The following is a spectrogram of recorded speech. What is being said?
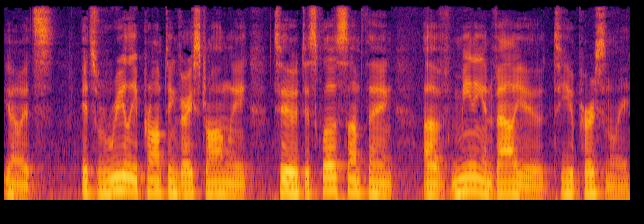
you know, it's it's really prompting very strongly to disclose something of meaning and value to you personally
